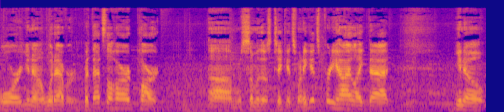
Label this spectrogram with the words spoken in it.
or, you know, whatever. But that's the hard part um, with some of those tickets. When it gets pretty high like that, you know,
